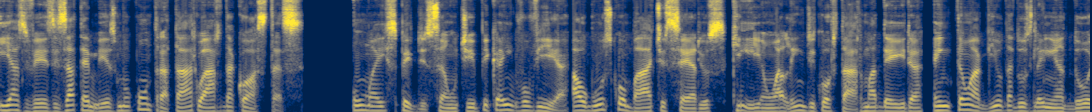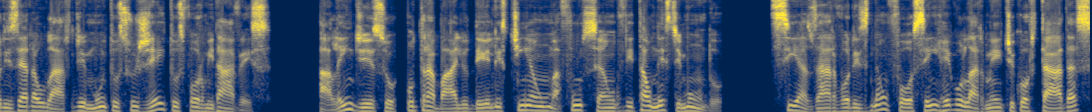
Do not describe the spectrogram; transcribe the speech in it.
e às vezes até mesmo contratar guarda-costas. Uma expedição típica envolvia alguns combates sérios que iam além de cortar madeira, então a guilda dos lenhadores era o lar de muitos sujeitos formidáveis. Além disso, o trabalho deles tinha uma função vital neste mundo. Se as árvores não fossem regularmente cortadas,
